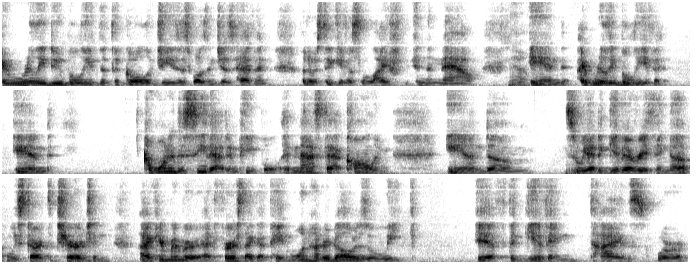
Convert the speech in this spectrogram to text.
I really do believe that the goal of Jesus wasn't just heaven, but it was to give us life in the now. Yeah. And I really believe it. And I wanted to see that in people, and that's that calling. And um, so we had to give everything up, and we start the church. And I can remember at first I got paid one hundred dollars a week if the giving tithes were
